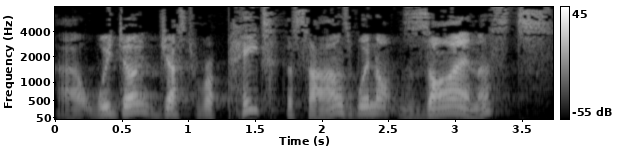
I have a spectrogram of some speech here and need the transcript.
Uh, we don't just repeat the Psalms. We're not Zionists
